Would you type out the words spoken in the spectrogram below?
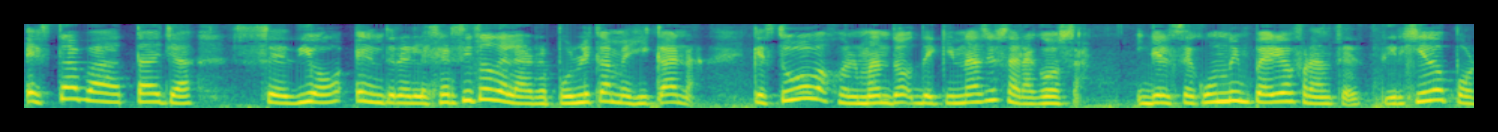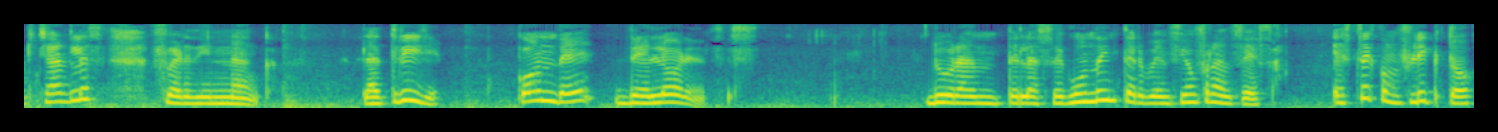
Esta batalla se dio entre el ejército de la República Mexicana, que estuvo bajo el mando de Ignacio Zaragoza, y el Segundo Imperio francés, dirigido por Charles Ferdinand Latrille, conde de Lorenzes, durante la Segunda Intervención Francesa. Este conflicto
